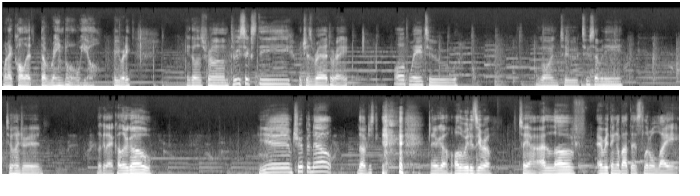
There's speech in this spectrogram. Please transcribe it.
what I call it, the rainbow wheel. Are you ready? It goes from 360, which is red, right? All the way to I'm going to 270, 200. Look at that color go. Yeah, I'm tripping out. No, I'm just there you go. All the way to zero. So yeah, I love everything about this little light.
